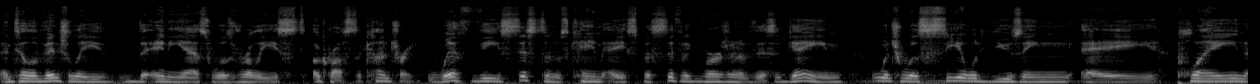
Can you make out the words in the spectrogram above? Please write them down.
until eventually the NES was released across the country. With these systems came a specific version of this game which was sealed using a plain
